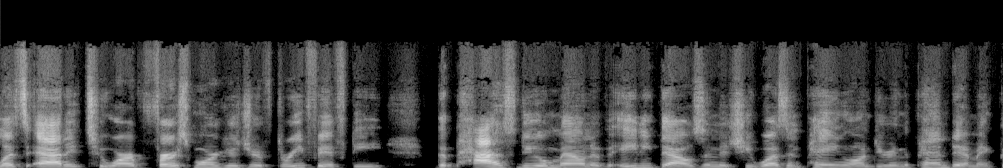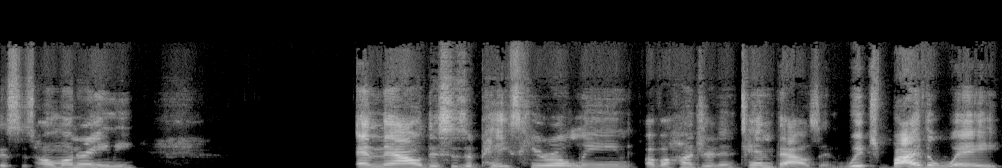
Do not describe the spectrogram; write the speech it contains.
Let's add it to our first mortgage of 350, the past due amount of 80,000 that she wasn't paying on during the pandemic. This is homeowner Amy. And now this is a PACE Hero lien of 110,000, which by the way,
